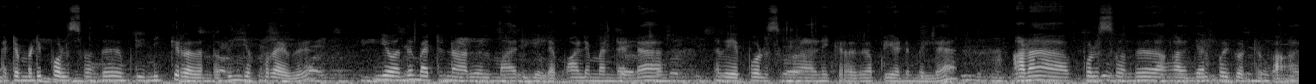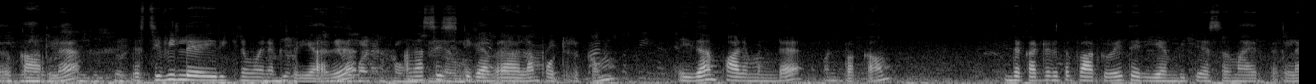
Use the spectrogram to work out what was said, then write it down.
மற்றபடி போலீஸ் வந்து இப்படி நிற்கிறதுன்றது இங்கே குறைவு. இங்கே வந்து மற்ற நாடுகள் மாதிரி இல்லை. பார்லிமெண்ட்டில் நிறைய போலீஸ் முன்னால் நிற்கிறது அப்படி ஒன்றும் இல்லை. ஆனால் போலீஸ் வந்து அங்கே அலைஞ்சாலும் போய் கொண்டிருப்பாங்க. காரில். இந்த சிவிலில் இருக்கணுமோ எனக்கு தெரியாது. ஆனால் சிசிடிவி கேமராவெல்லாம் போட்டிருக்கும். இதுதான் பார்லிமெண்ட்டை முன்பக்கம். இந்த கட்டடத்தை பார்க்கவே தெரியும். வித்தியாசமாக இருக்குல்ல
